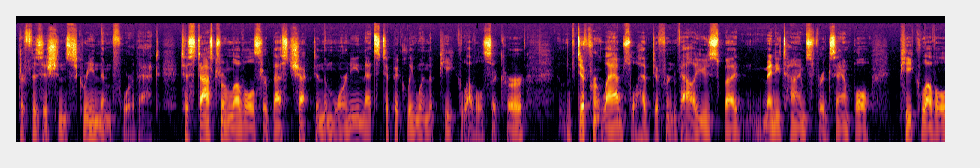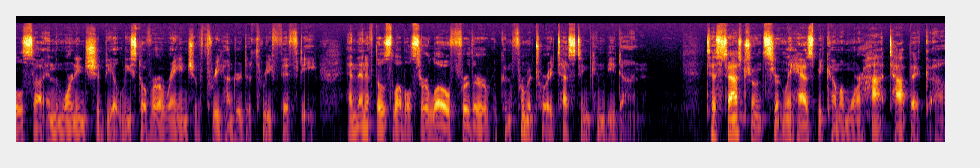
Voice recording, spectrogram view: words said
their physician screen them for that. Testosterone levels are best checked in the morning. That's typically when the peak levels occur. Different labs will have different values, but many times, for example, peak levels uh, in the morning should be at least over a range of 300 to 350. And then if those levels are low, further confirmatory testing can be done. Testosterone certainly has become a more hot topic uh,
